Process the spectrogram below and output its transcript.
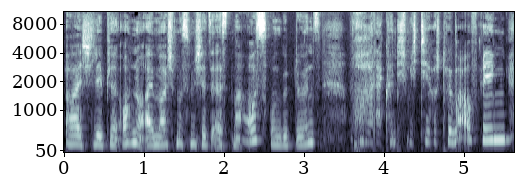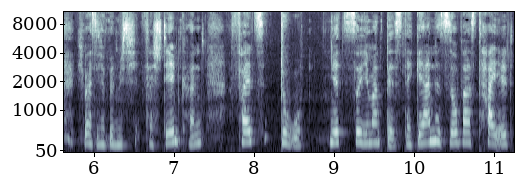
oh, ich lebe ja auch nur einmal, ich muss mich jetzt erstmal ausruhen, gedöns. Boah, da könnte ich mich tierisch drüber aufregen. Ich weiß nicht, ob ihr mich verstehen könnt. Falls du jetzt so jemand bist, der gerne sowas teilt,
